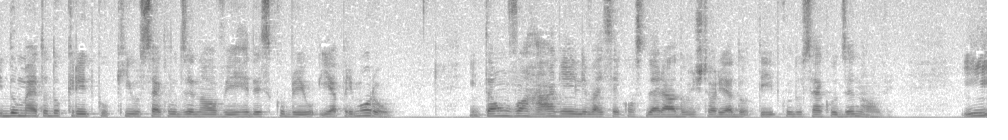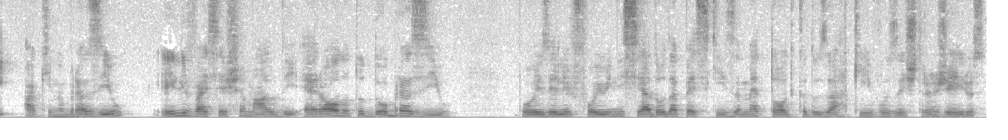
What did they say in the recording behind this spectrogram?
e do método crítico que o século XIX redescobriu e aprimorou. Então Van Hagen ele vai ser considerado um historiador típico do século XIX. E aqui no Brasil, ele vai ser chamado de Heródoto do Brasil, pois ele foi o iniciador da pesquisa metódica dos arquivos estrangeiros,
